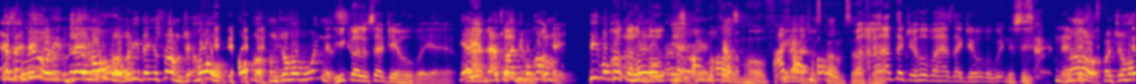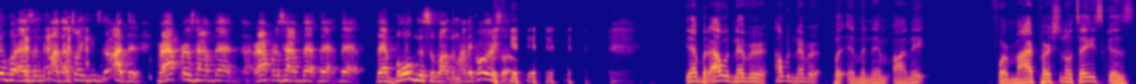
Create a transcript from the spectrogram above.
Yes, they do. is It- Jehovah. What do you think it's from? Jehovah from Jehovah Witness. He called himself Jehovah. Yeah. Yeah, Oh, that's why people call him- okay. People call him call him Hov. Hov, yeah. all People call him Hov. I call him just call Hov. himself But I, I think Jehovah has like Jehovah Witnesses. No, but Jehovah as in God. That's why he's God. The rappers have that. Rappers have that that that that boldness about them. How they call themselves. Yeah, but I would never, I would never put Eminem on it for my personal taste because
